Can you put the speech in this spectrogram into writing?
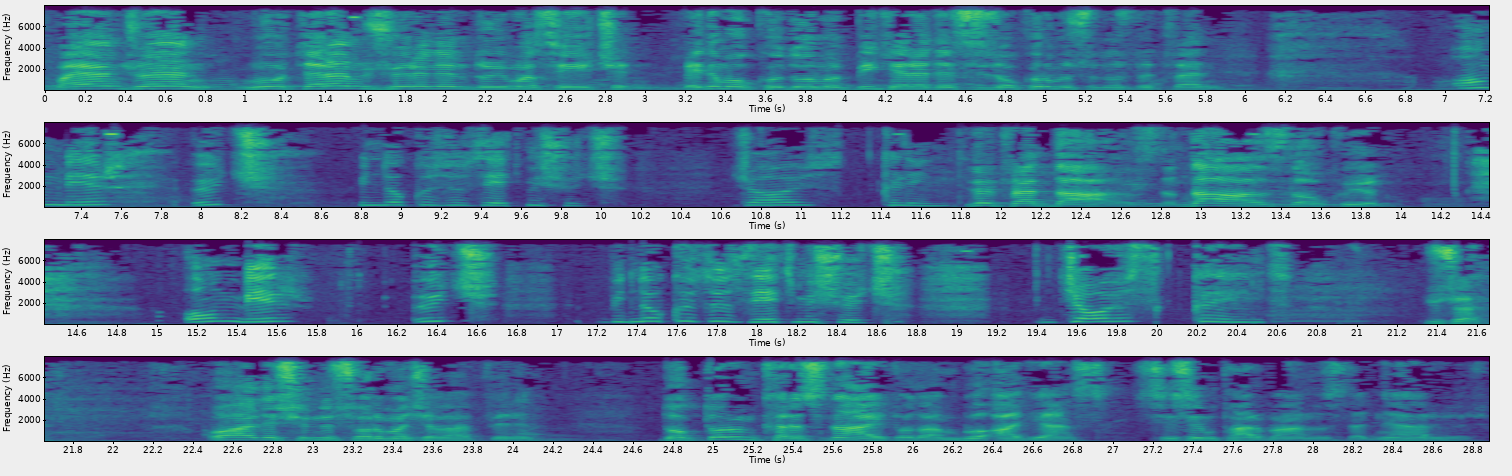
Bayan Joanne, muhterem jürinin duyması için benim okuduğumu bir kere de siz okur musunuz lütfen? 11 3 1973 Joyce Clint Lütfen daha hızlı, daha hızlı okuyun. 11 3 1973 Joyce Clint Güzel. O halde şimdi soruma cevap verin. Doktorun karısına ait olan bu alyans sizin parmağınızda ne arıyor?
